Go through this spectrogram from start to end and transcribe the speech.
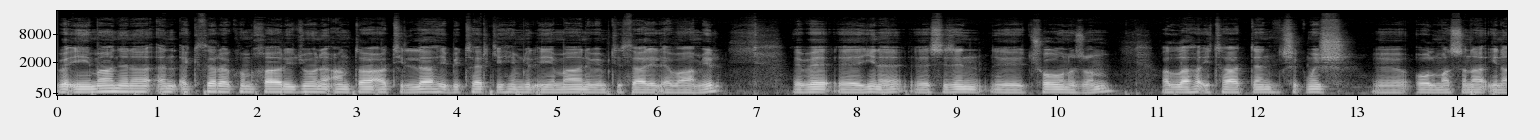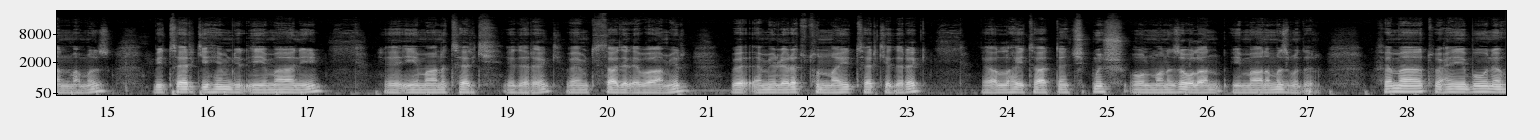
Ve imanena en ekserekum haricune an taatillahi bi terkihim lil imani ve imtisalil evamir e, ve e, yine e, sizin e, çoğunuzun Allah'a itaatten çıkmış e, olmasına inanmamız bi terkihim lil imani e, imanı terk ederek ve imtisadil evamir ve emirlere tutunmayı terk ederek e, Allah'a itaatten çıkmış olmanıza olan imanımız mıdır? فَمَا تُعِيبُونَهُ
